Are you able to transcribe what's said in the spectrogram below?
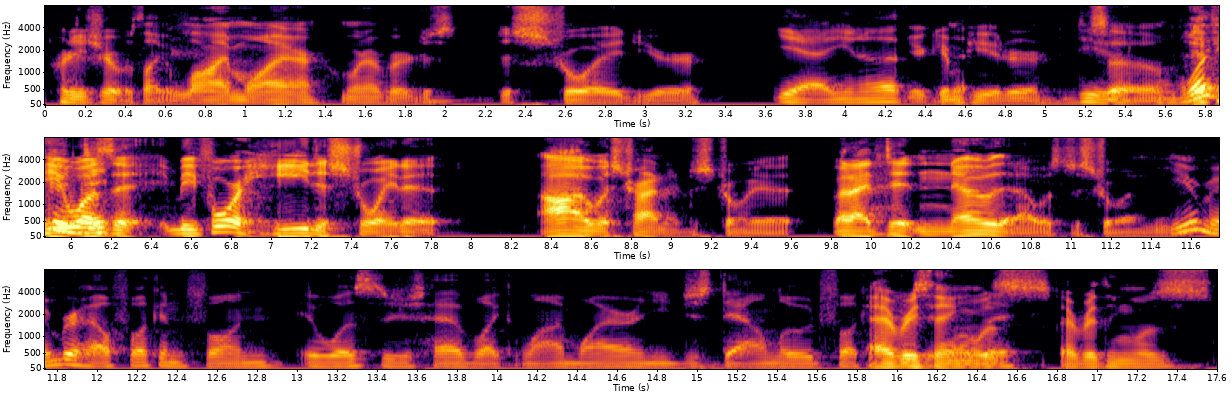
Pretty sure it was like LimeWire, whenever it just destroyed your Yeah, you know that. your computer. Dude, so what if he wasn't before he destroyed it, I was trying to destroy it, but I didn't know that I was destroying it. Do you remember how fucking fun it was to just have like LimeWire and you just download fucking everything all day? was everything was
